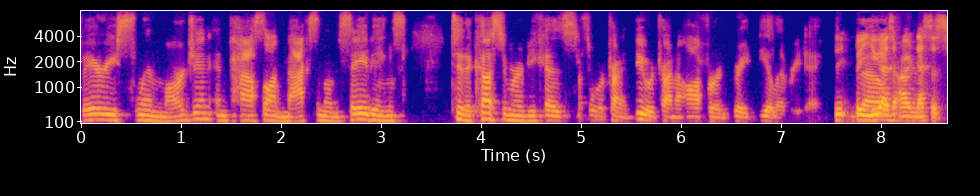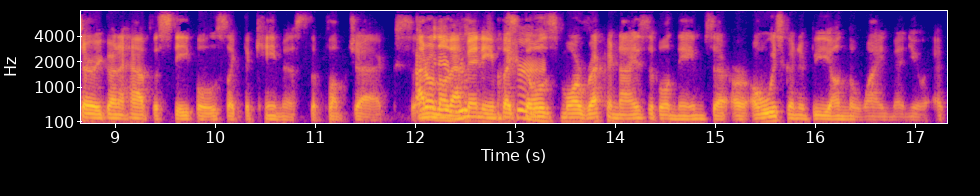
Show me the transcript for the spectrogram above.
very slim margin and pass on maximum savings to the customer because that's what we're trying to do. We're trying to offer a great deal every day. But so, you guys aren't necessarily going to have the staples like the Caymus, the Plump Jacks. I, I don't know that really, many, like sure. those more recognizable names that are always going to be on the wine menu at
